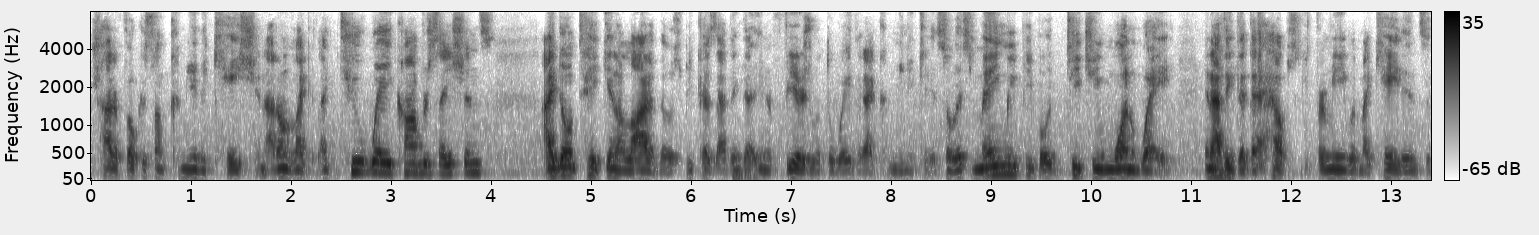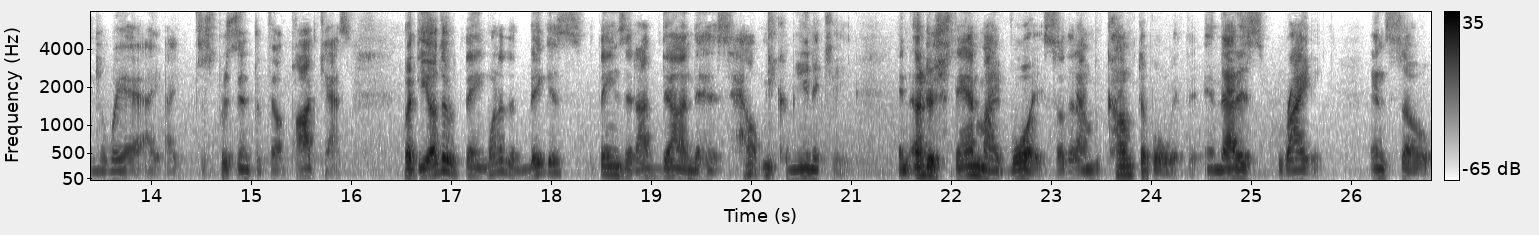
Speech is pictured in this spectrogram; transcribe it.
try to focus on communication i don't like like two-way conversations I don't take in a lot of those because I think that interferes with the way that I communicate. So it's mainly people teaching one way and I think that that helps for me with my cadence and the way I, I just present the felt podcast. But the other thing, one of the biggest things that I've done that has helped me communicate and understand my voice so that I'm comfortable with it, and that is writing. And so,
